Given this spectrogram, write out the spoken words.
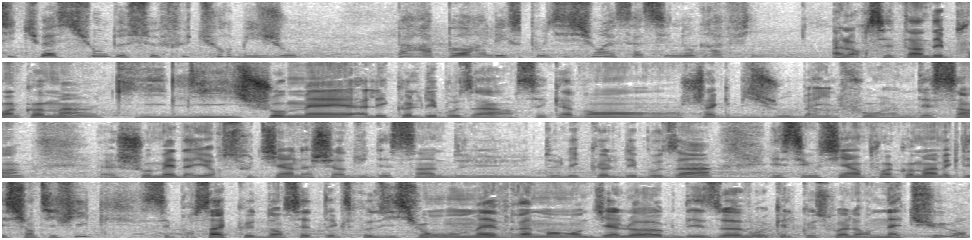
situation de ce futur bijou par rapport à l'exposition et sa scénographie alors c'est un des points communs qui lie Chaumet à l'école des beaux-arts, c'est qu'avant chaque bijou, ben, il faut un dessin. Euh, Chaumet d'ailleurs soutient la chaire du dessin de l'école des beaux-arts, et c'est aussi un point commun avec les scientifiques. C'est pour ça que dans cette exposition, on met vraiment en dialogue des œuvres, quelle que soit leur nature.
